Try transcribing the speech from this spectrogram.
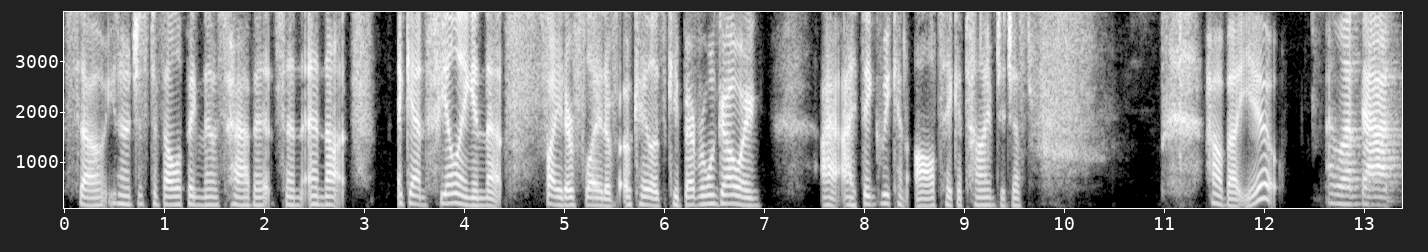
So, you know, just developing those habits and and not again feeling in that fight or flight of okay, let's keep everyone going. I, I think we can all take a time to just how about you? I love that.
